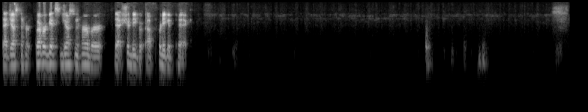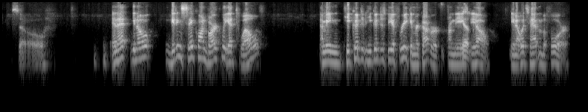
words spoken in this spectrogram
that Justin, Her- whoever gets Justin Herbert, that should be a pretty good pick. So, and that you know, getting Saquon Barkley at twelve, I mean, he could he could just be a freak and recover from the Yep. ACL. You know, it's happened before.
